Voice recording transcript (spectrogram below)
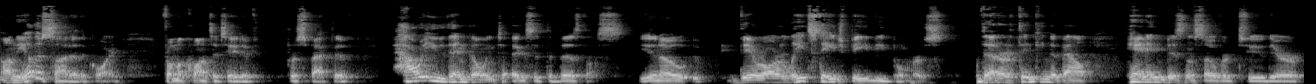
on the other side of the coin, from a quantitative perspective, how are you then going to exit the business? You know, there are late stage baby boomers that are thinking about handing business over to their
